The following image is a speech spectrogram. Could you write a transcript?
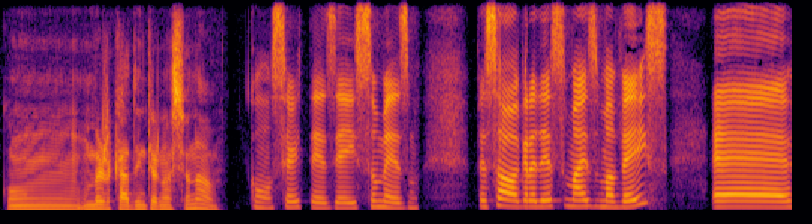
com o mercado internacional. Com certeza, é isso mesmo. Pessoal, agradeço mais uma vez. É,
